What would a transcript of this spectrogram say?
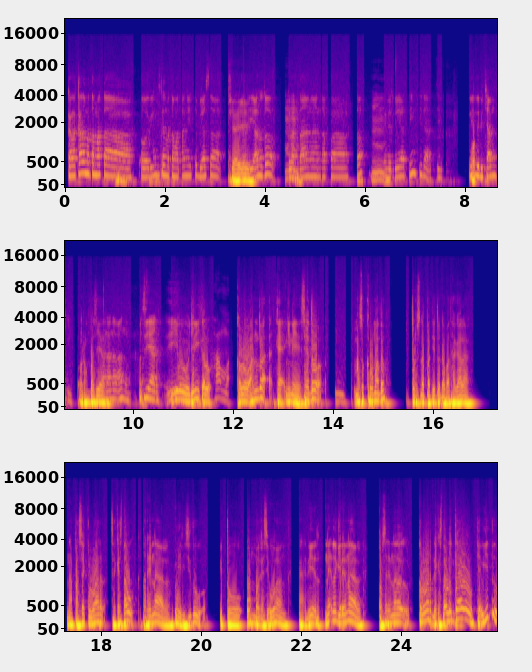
kalau kalau mata-mata kalau Inggris kan mata-matanya itu biasa di anu tuh Mm. gelang tangan apa tuh Hmm. yang dilihat ini tidak ini Oh. lebih canggih Orang pasiar. anak-anak anu pasiar Iyo, jadi kalau kalau anu tuh kayak gini, saya tuh Hmm. masuk ke rumah tuh, terus dapat itu, dapat hagala. Nah pas saya keluar, saya kasih tahu ke Renal, wih di situ itu Om bakal kasih uang. Nah dia naik lagi Renal. Pas Renal keluar, dia kasih tahu lagi kau, kayak begitu.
